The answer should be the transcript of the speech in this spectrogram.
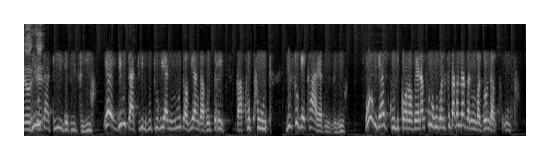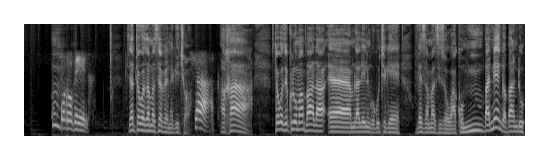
ngimdadile biziwe ye ngimdadile ukuthi ubuya nini umuntu wabuya ngabo three ngakhukhutha ngisuke ekhaya biziwe wo ngiyazikhula ikorobela ngifuna ukuyibona futhi abantazane ngibazonda khulu. Korobela siyathokoza ama-7 akitsho shap aha. Sithokoze ikhuluma mbala eh mlaleli ngokuthi ke uveza amazizo wakho. M- baningi abantu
